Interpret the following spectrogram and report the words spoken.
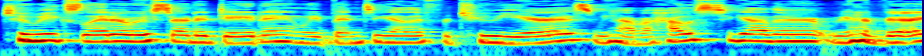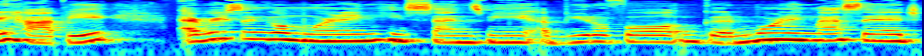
Two weeks later, we started dating and we've been together for two years. We have a house together. We are very happy. Every single morning, he sends me a beautiful good morning message,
